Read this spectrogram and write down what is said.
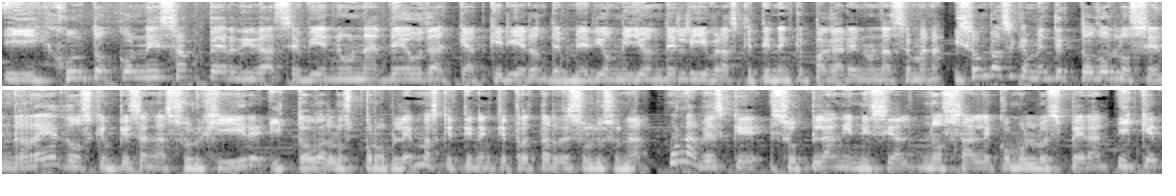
Y junto con esa pérdida se viene una deuda que adquirieron de medio millón de libras que tienen que pagar en una semana. Y son básicamente todos los enredos que empiezan a surgir y todos los problemas que tienen que tratar de solucionar una vez que su plan inicial no sale como lo esperan y que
